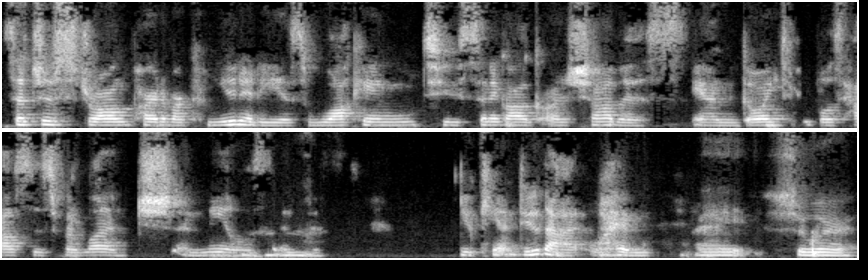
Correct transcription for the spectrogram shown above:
such a strong part of our community is walking to synagogue on Shabbos and going to people's houses for lunch and meals. And mm-hmm. just, you can't do that when Right, sure.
